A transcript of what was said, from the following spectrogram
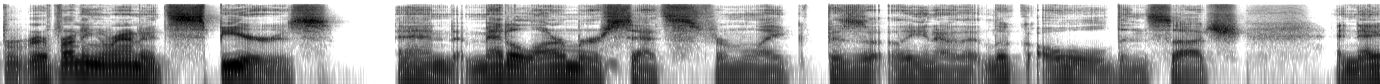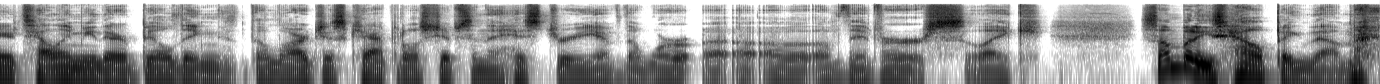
they're running around with spears and metal armor sets from like you know that look old and such. And now you're telling me they're building the largest capital ships in the history of the wor- uh, uh of the verse. Like somebody's helping them.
